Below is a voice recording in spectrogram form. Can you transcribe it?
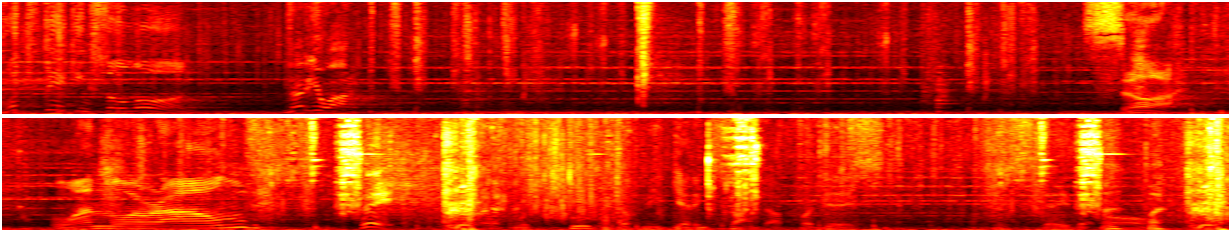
What's taking so long? There you are. So, one more round. Hey, That was stupid of me getting signed up for this. Just stayed at home. What?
